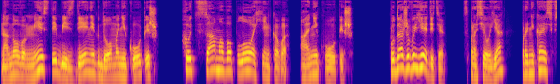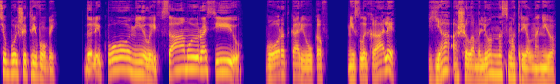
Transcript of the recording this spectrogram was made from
На новом месте без денег дома не купишь. Хоть самого плохенького, а не купишь». «Куда же вы едете?» – спросил я, проникаясь все большей тревогой. «Далеко, милый, в самую Россию. Город Карюков. Не слыхали?» Я ошеломленно смотрел на нее.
